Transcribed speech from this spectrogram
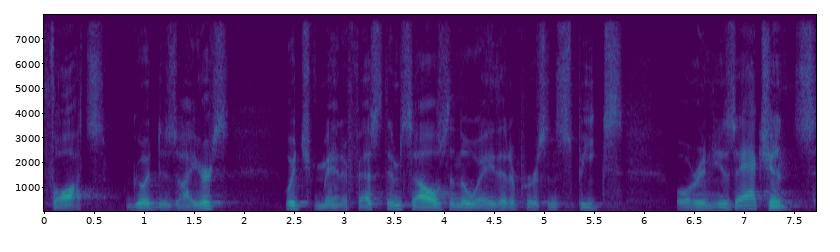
thoughts, good desires, which manifest themselves in the way that a person speaks or in his actions.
